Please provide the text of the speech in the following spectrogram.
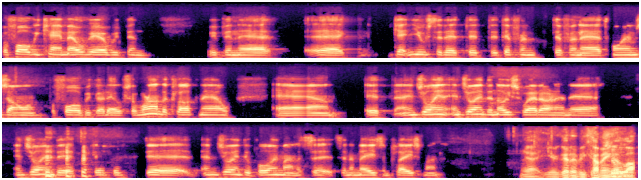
before we came out here. We've been we've been uh, uh getting used to the, the, the different different uh, time zone before we got out. So we're on the clock now. and it enjoying enjoying the nice weather and uh, enjoying the, the, the, enjoying Dubai, man. It's a, it's an amazing place, man. Yeah, you're going to be coming so a lot.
